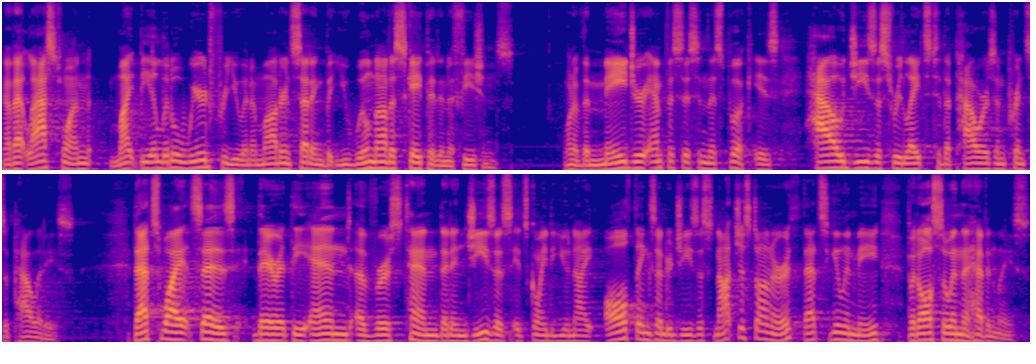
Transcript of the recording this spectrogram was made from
Now, that last one might be a little weird for you in a modern setting, but you will not escape it in Ephesians. One of the major emphasis in this book is how Jesus relates to the powers and principalities. That's why it says there at the end of verse 10 that in Jesus it's going to unite all things under Jesus, not just on earth, that's you and me, but also in the heavenlies.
